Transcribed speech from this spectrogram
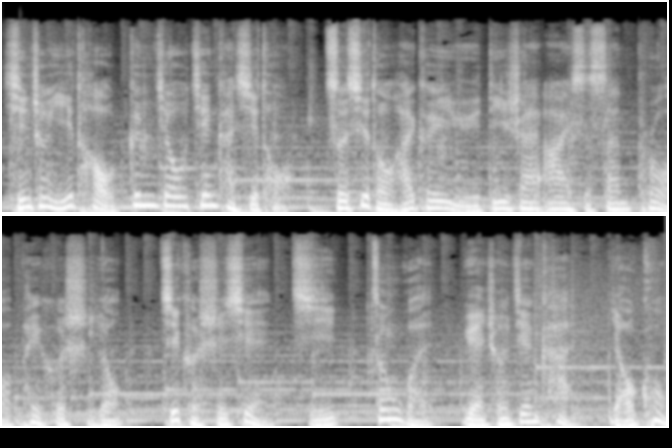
形成一套跟焦监看系统。此系统还可以与 DJI RS3 Pro 配合使用，即可实现急增稳、远程监看、遥控、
